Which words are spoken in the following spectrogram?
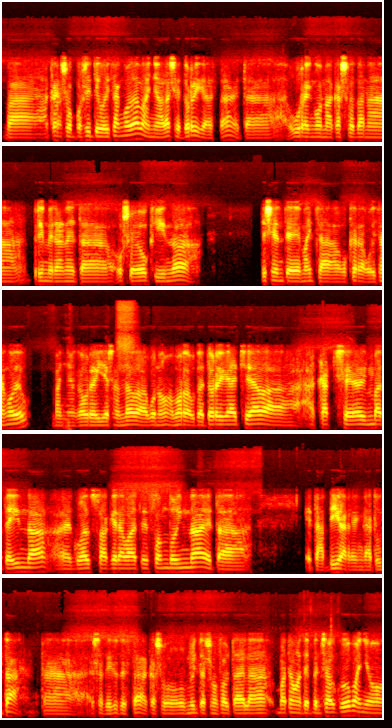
ba, akaso positibo izango da, baina ala etorri da, ezta? Eta urrengo akaso dana primeran eta oso egokin da, desente maitza okerrago izango deu, baina gaur egia esan da, ba, bueno, amorra eta etorri ga etxea, ba, akatzein bat egin da, e, goalzak bat ez ondo inda, eta eta bigarren gatuta. Eta esate ditut ez da, akaso humiltasun falta dela bat amate pentsauko, baina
